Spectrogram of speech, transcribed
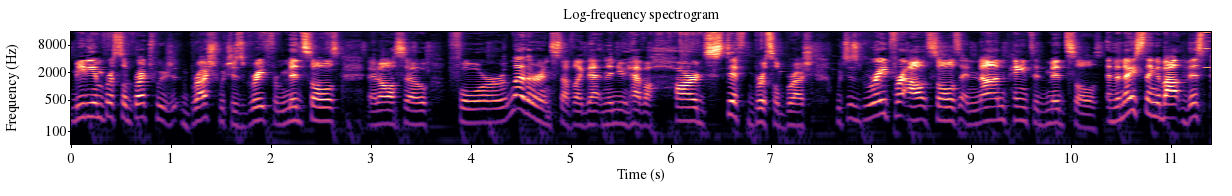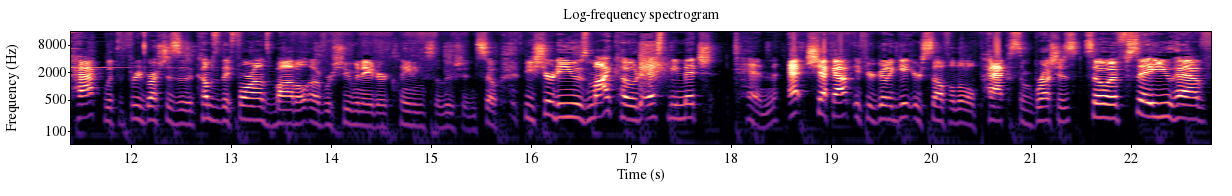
Medium bristle brush, which, brush, which is great for midsoles and also for leather and stuff like that. And then you have a hard, stiff bristle brush, which is great for outsoles and non-painted midsoles. And the nice thing about this pack with the three brushes is it comes with a four ounce bottle of Reshoevn8r cleaning solution. So be sure to use my code SBMitch10 at checkout if you're gonna get yourself a little pack, some brushes. So if say you have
